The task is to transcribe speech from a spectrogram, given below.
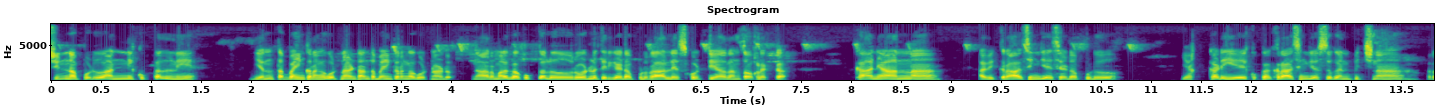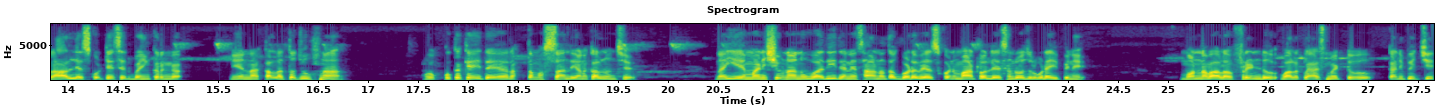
చిన్నప్పుడు అన్ని కుక్కల్ని ఎంత భయంకరంగా కొట్టినా అంటే అంత భయంకరంగా కొట్టినాడు. నార్మల్గా కుక్కలు రోడ్లో తిరిగేటప్పుడు రాళ్ళేసి కొట్టి అదంతా ఒక లెక్క. కానీ ఆ అన్న అవి క్రాసింగ్ చేసేటప్పుడు ఎక్కడ ఏ కుక్క క్రాసింగ్ చేస్తూ కనిపించినా రాళ్ళేసి కొట్టేసేది భయంకరంగా. నేను నా కళ్ళతో చూసిన ఒక కుక్కకి అయితే రక్తం వస్తుంది వెనకాల నుంచి. నా ఏ మనిషి నా నువ్వు అది ఇది అనేసి ఆ అన్నతో గొడవ వేసుకొని మాట్లాడలేసిన రోజులు కూడా అయిపోయినాయి. మొన్న వాళ్ళ ఫ్రెండ్ వాళ్ళ క్లాస్మేట్ కనిపించి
